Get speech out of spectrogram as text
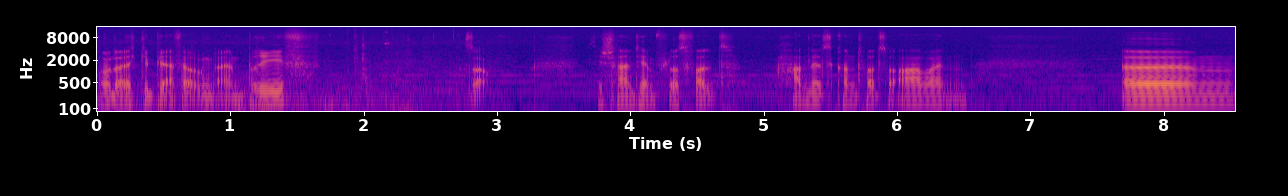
Oder ich gebe ihr einfach irgendeinen Brief. So. Sie scheint hier im Flusswald Handelskontor zu arbeiten. Ähm.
